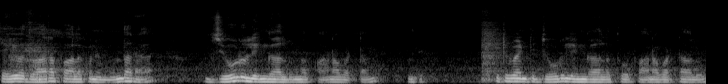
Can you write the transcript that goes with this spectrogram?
శైవ ద్వారపాలకుని ముందర జోడు లింగాలున్న పానవట్టం ఉంది. ఇటువంటి జోడు లింగాలతో పానవట్టాలు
